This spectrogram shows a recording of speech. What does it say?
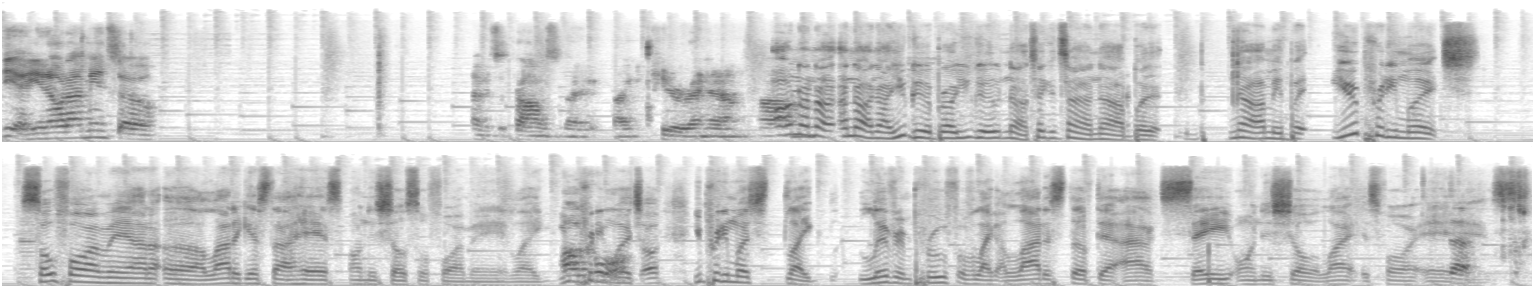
Yeah, you know what I mean. So I'm having some problems with my, my computer right now. Um, oh no no no no, you good, bro? You good? No, take your time. No, but no, I mean, but you're pretty much so far, man. Out of, uh, a lot of guests I had on this show so far, man. Like you oh, pretty cool. much, uh, you pretty much like living proof of like a lot of stuff that I say on this show a lot, as far as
